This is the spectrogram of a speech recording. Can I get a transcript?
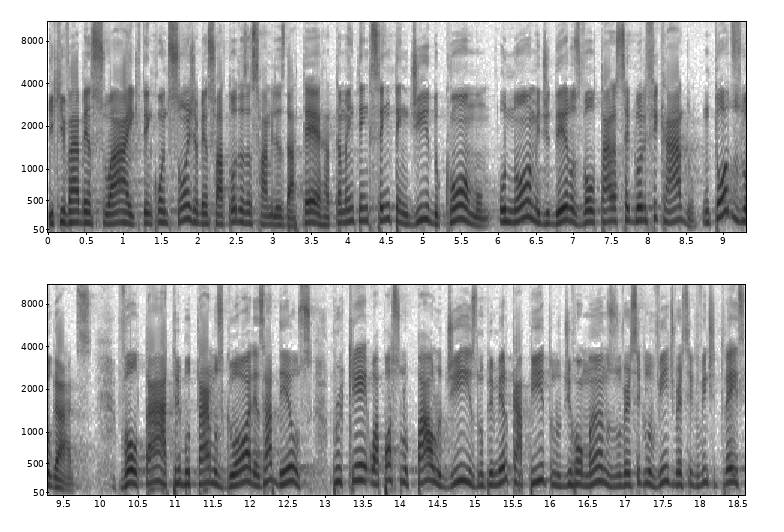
e que vai abençoar e que tem condições de abençoar todas as famílias da terra, também tem que ser entendido como o nome de Deus voltar a ser glorificado em todos os lugares. Voltar a tributarmos glórias a Deus, porque o apóstolo Paulo diz no primeiro capítulo de Romanos, no versículo 20, versículo 23,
